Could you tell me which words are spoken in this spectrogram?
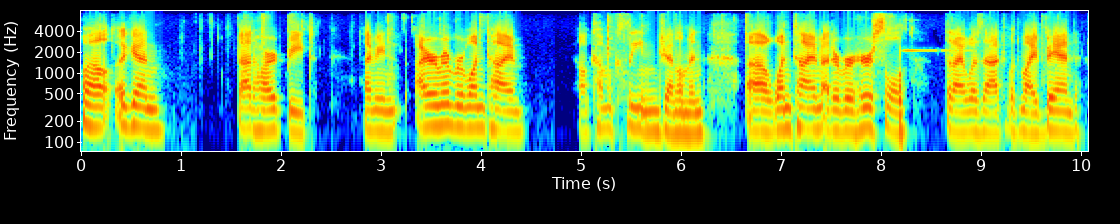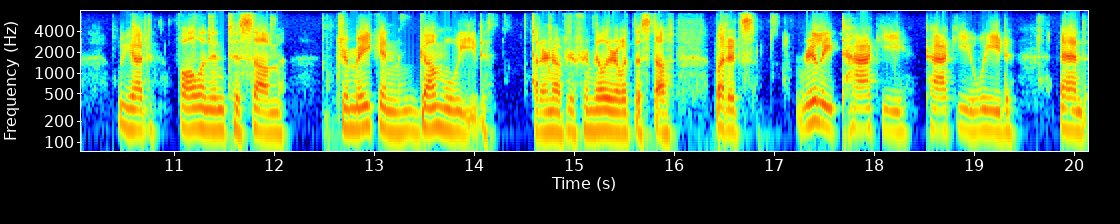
Well, again, that heartbeat. I mean, I remember one time, I'll come clean, gentlemen. Uh, one time at a rehearsal that I was at with my band, we had fallen into some Jamaican gumweed. I don't know if you're familiar with this stuff, but it's really tacky, tacky weed, and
